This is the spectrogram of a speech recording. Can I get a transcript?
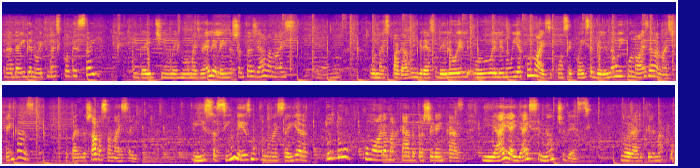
para daí de noite nós poder sair. E daí tinha o meu irmão mais velho, ele ainda chantageava nós. É, ou nós pagava o ingresso dele ou ele, ou ele não ia com nós. E consequência dele não ir com nós era nós ficar em casa. Porque o pai não deixava só nós sair. E isso assim mesmo, quando nós saíamos, era tudo com hora marcada para chegar em casa. E ai, ai, ai, se não tivesse no horário que ele marcou.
